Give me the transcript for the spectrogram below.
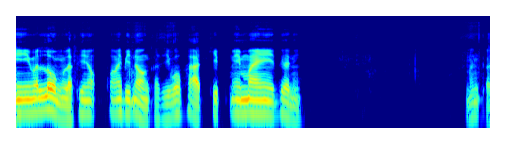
ๆมาลงแหละพี่น้องพ่อแม่พี่น้องก็สิบ่พลาดคลิปใหม่ๆเทื่อนี้มันก็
